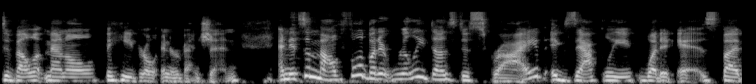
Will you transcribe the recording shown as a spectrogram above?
Developmental Behavioral Intervention. And it's a mouthful, but it really does describe exactly what it is. But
